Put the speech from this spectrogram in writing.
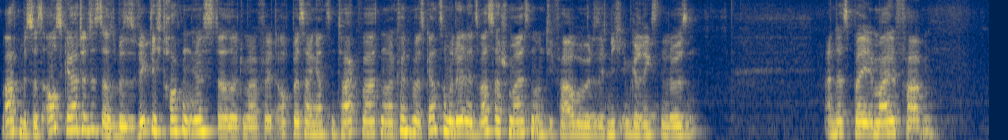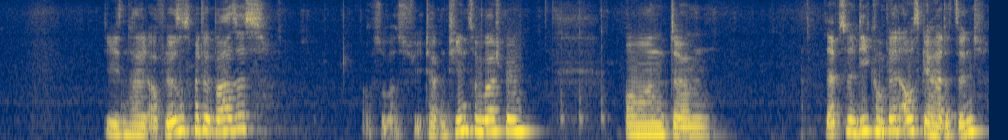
warten bis das ausgehärtet ist, also bis es wirklich trocken ist. Da sollte man vielleicht auch besser einen ganzen Tag warten. Und dann könnten wir das ganze Modell ins Wasser schmeißen und die Farbe würde sich nicht im geringsten lösen. Anders bei Emailfarben. Die sind halt auf Lösungsmittelbasis, auf sowas wie Terpentin zum Beispiel. Und ähm, selbst wenn die komplett ausgehärtet sind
